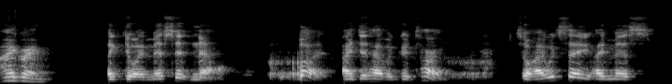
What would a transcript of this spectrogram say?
I agree. Like, do I miss it? No. But I did have a good time. So I would say I miss,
